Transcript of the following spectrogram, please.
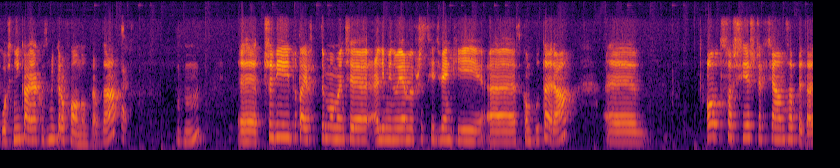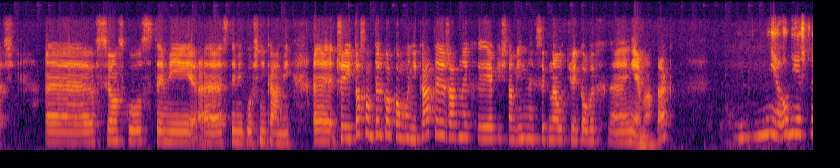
głośnika jako z mikrofonu, prawda? Tak. Mhm. Czyli tutaj w tym momencie eliminujemy wszystkie dźwięki z komputera. O coś jeszcze chciałam zapytać. E, w związku z tymi, e, z tymi głośnikami. E, czyli to są tylko komunikaty, żadnych jakichś tam innych sygnałów dźwiękowych nie ma, tak? Nie, on jeszcze,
